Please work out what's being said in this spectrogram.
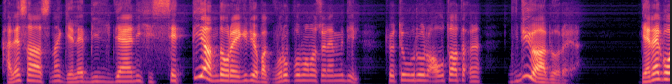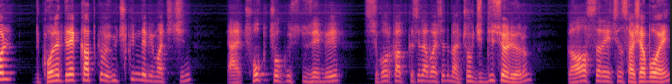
kale sahasına gelebildiğini hissettiği anda oraya gidiyor. Bak vurup vurmaması önemli değil. Kötü vurur, auto atar. Gidiyor abi oraya. Gene gol. Gole direkt katkı ve 3 günde bir maç için. Yani çok çok üst düzey bir skor katkısıyla başladı. Ben çok ciddi söylüyorum. Galatasaray için Saşa Boy.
